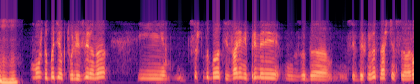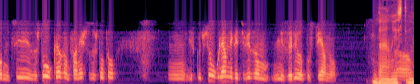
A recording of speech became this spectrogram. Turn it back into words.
mm-hmm. може да бъде актуализирана и също да бъдат извадени примери, за да се вдъхновят нашите сънародници. Защо го казвам това нещо? Защото изключително голям негативизъм ни залива постоянно. Да, наистина.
